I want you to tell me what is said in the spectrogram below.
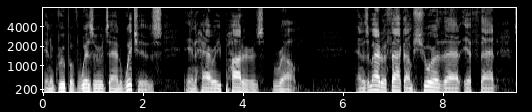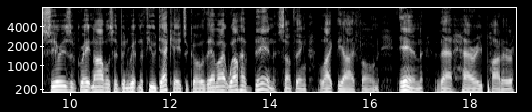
in a group of wizards and witches in Harry Potter's realm. And as a matter of fact, I'm sure that if that series of great novels had been written a few decades ago, there might well have been something like the iPhone in that Harry Potter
